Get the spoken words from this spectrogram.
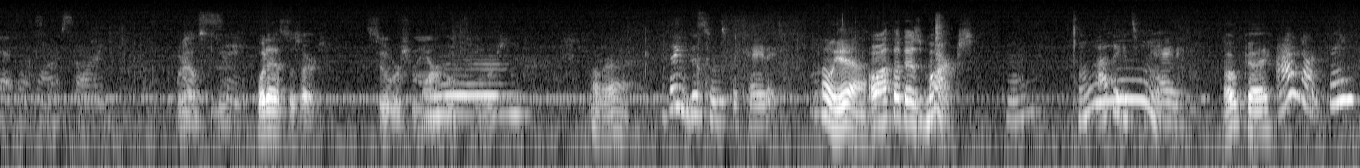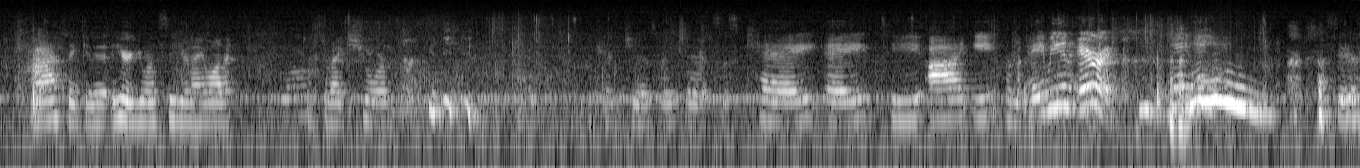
I'm sorry. What else is it? What else is hers? Silver's for Mark. both silvers. Um, All right. I think this one's for Katie. Oh yeah. Oh, I thought that was Mark's. I think it's for oh. Katie. Okay. I don't think. I think it is. Here, you want to see your name on it? Just to make sure. Trick is right there. It says K A T I E from Amy and Eric. That's here.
